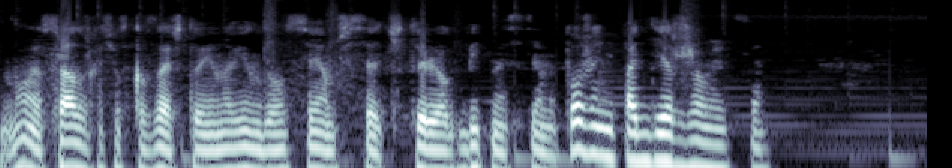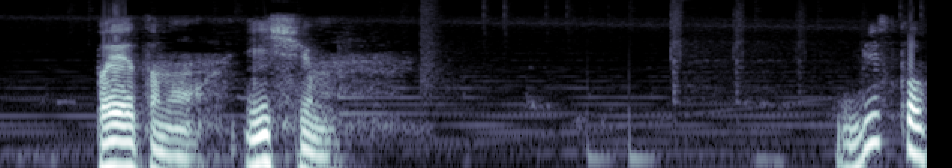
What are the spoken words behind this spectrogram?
Ну, я сразу хочу сказать, что и на Windows 7 64-битная система тоже не поддерживается. Поэтому ищем Бистл.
